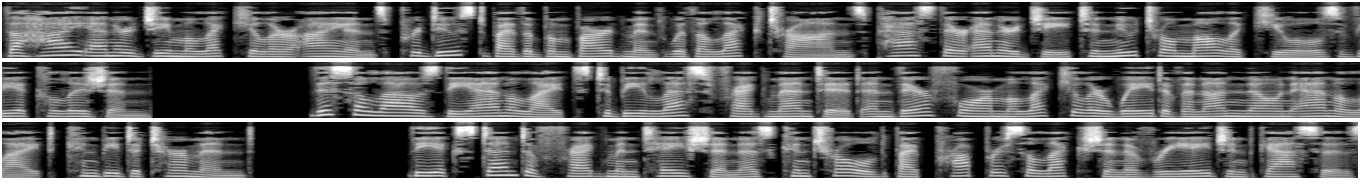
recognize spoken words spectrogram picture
The high-energy molecular ions produced by the bombardment with electrons pass their energy to neutral molecules via collision. This allows the analytes to be less fragmented and therefore molecular weight of an unknown analyte can be determined. The extent of fragmentation is controlled by proper selection of reagent gases.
